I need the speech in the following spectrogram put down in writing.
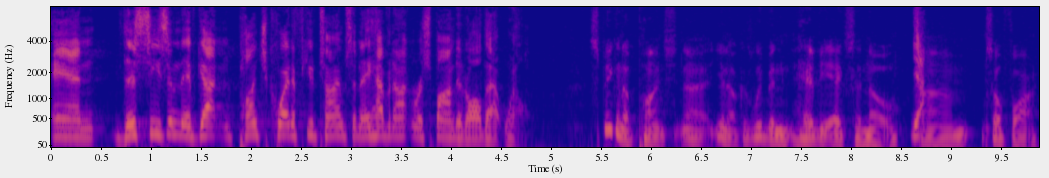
And this season, they've gotten punched quite a few times, and they have not responded all that well. Speaking of punch, uh, you know, because we've been heavy X and O Yeah. um, so far.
